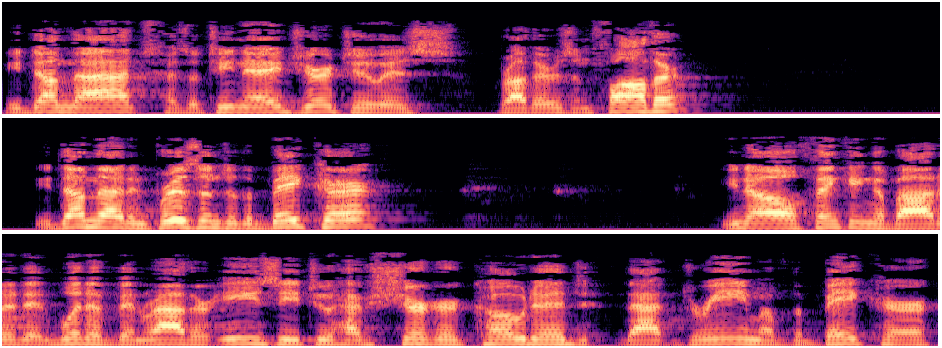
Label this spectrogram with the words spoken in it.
He'd done that as a teenager to his brothers and father. He'd done that in prison to the baker. You know, thinking about it, it would have been rather easy to have sugar-coated that dream of the baker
